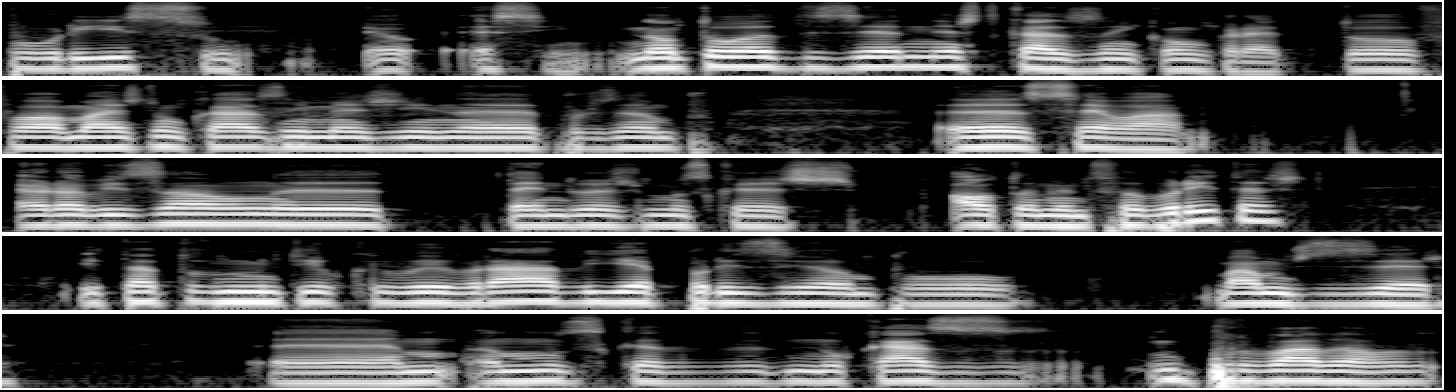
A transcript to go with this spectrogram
Por isso, eu, assim, não estou a dizer neste caso em concreto, estou a falar mais num caso, imagina, por exemplo, eh, sei lá, a Eurovisão eh, tem duas músicas altamente favoritas e está tudo muito equilibrado e é, por exemplo, vamos dizer, a música, de- no caso improvável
